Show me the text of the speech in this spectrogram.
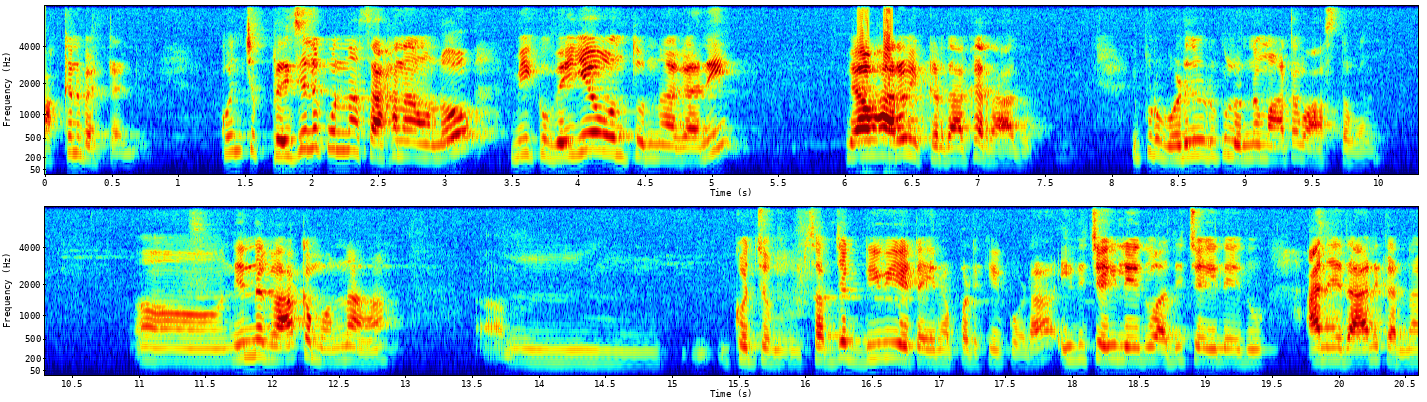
పక్కన పెట్టండి. కొంచెం ప్రజలకున్న సహనంలో మీకు వెయ్యే వంతున్నా కానీ వ్యవహారం ఇక్కడ దాకా రాదు. ఇప్పుడు ఒడిదుడుకులు ఉన్న మాట వాస్తవం. నిన్నగాక నిన్న కాక మొన్న కొంచెం సబ్జెక్ట్ డీవియేట్ అయినప్పటికీ కూడా ఇది చేయలేదు అది చేయలేదు అనే దానికన్నా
